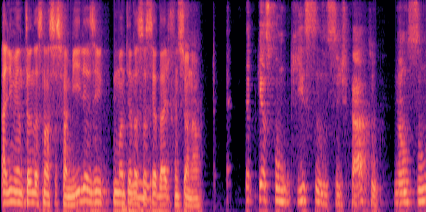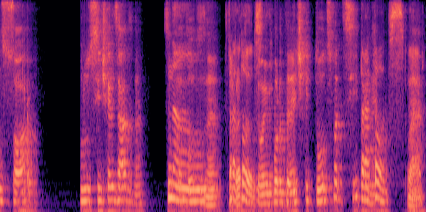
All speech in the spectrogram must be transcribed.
alimentando as nossas famílias e mantendo a uhum. sociedade funcional. Até porque as conquistas do sindicato não são só para os sindicalizados, né? São não, para todos, né? Para todos. Então é importante que todos participem. Para né? todos. Claro.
